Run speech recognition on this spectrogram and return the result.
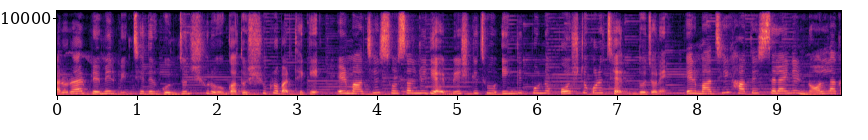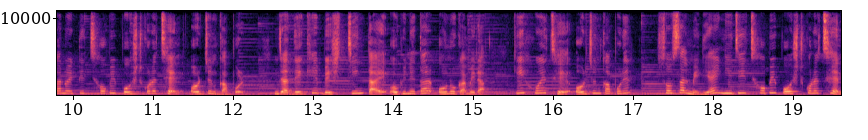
আরোরার প্রেমের বিচ্ছেদের গুঞ্জন শুরু গত শুক্রবার থেকে। এর মাঝে সোশ্যাল মিডিয়ায় বেশ কিছু ইঙ্গিতপূর্ণ পোস্ট করেছেন দুজনে। এর মাঝে হাতের সেলাইনের নল লাগানো একটি ছবি পোস্ট করেছেন অর্জুন কাপুর, যা দেখে বেশ চিন্তায় অভিনেতার অনুগামীরা। কি হয়েছে অর্জুন কাপুরের? সোশ্যাল মিডিয়ায় নিজেই ছবি পোস্ট করেছেন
